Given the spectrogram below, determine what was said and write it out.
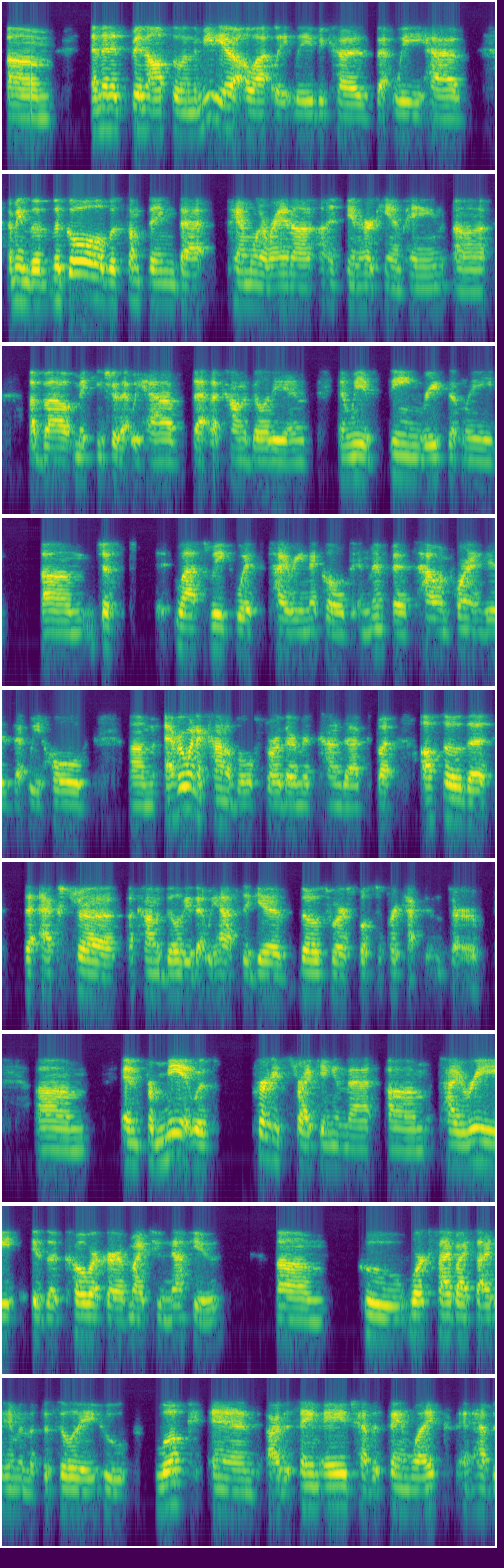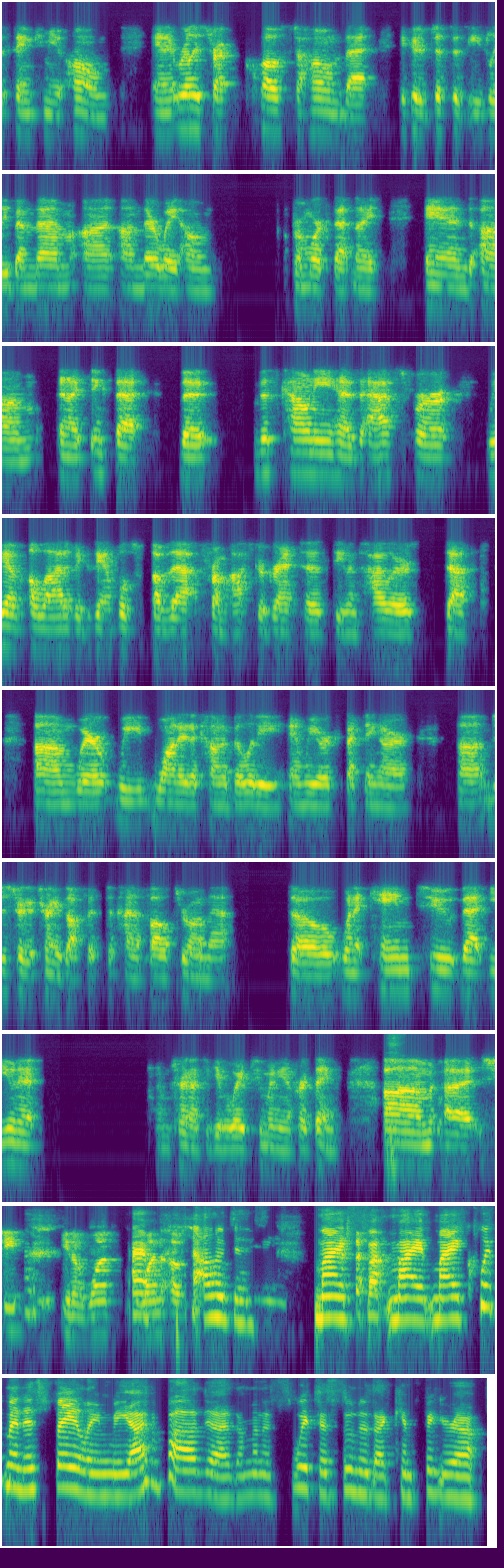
Um, and then it's been also in the media a lot lately because that we have, I mean, the, the goal was something that Pamela ran on in her campaign uh, about making sure that we have that accountability. And, and we have seen recently, um, just last week with Tyre Nichols in Memphis, how important it is that we hold um, everyone accountable for their misconduct, but also the the extra accountability that we have to give those who are supposed to protect and serve. Um, and for me, it was pretty striking in that um, Tyre is a coworker of my two nephews um, who work side by side him in the facility, who look and are the same age, have the same likes, and have the same commute home. And it really struck close to home that it could have just as easily been them on, on their way home from work that night. And um, and I think that the this county has asked for. We have a lot of examples of that from Oscar Grant to Steven Taylor's death, um, where we wanted accountability and we are expecting our uh, district attorney's office to kind of follow through on that. So when it came to that unit, I'm trying not to give away too many of her things. Um, uh, she, you know, one I one of apologize. My, my, my equipment is failing me. I apologize. I'm gonna switch as soon as I can figure out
